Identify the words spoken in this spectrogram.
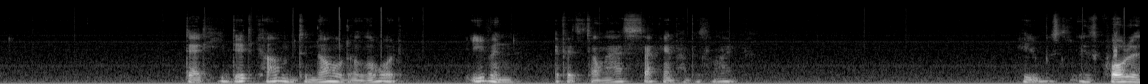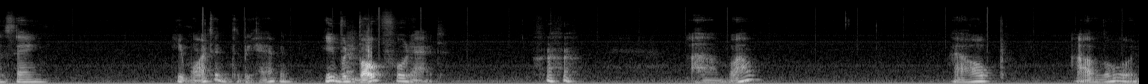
that he did come to know the Lord, even if it's the last second of his life. He was is quoted as saying he wanted to be heaven. He would vote for that. um, well, I hope our Lord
